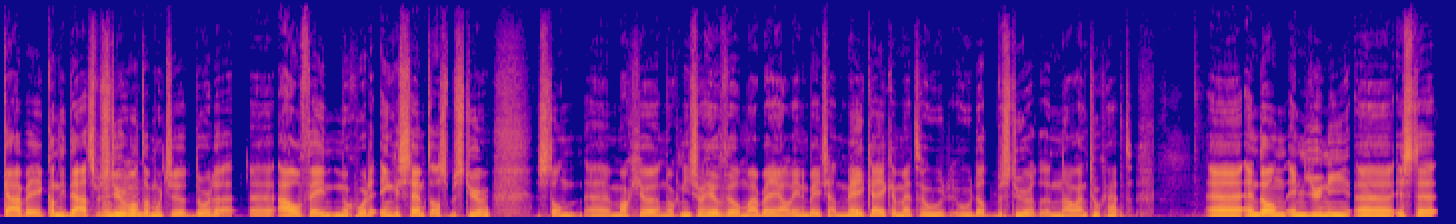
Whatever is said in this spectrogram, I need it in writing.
KB, kandidaatsbestuur. Mhm. Want dan moet je door de uh, eh, ALV nog worden ingestemd als bestuur. Dus dan uh, mag je nog niet zo heel veel, maar ben je alleen een beetje aan het meekijken met hoe, hoe dat bestuur er nou aan toe gaat. Uh, en dan in juni uh, is de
